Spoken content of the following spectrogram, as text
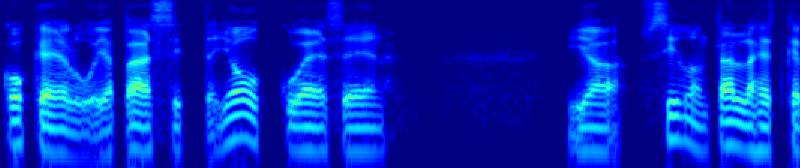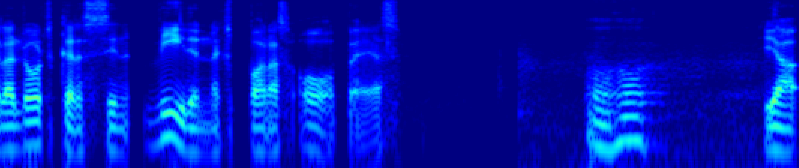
kokeiluun ja pääsi sitten joukkueeseen. Ja silloin tällä hetkellä Dodgersin viidenneksi paras OPS. Oho. Ja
